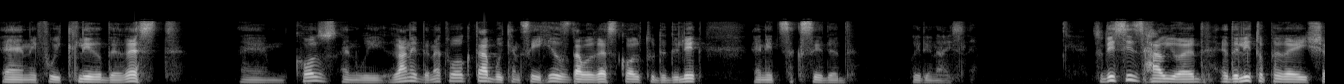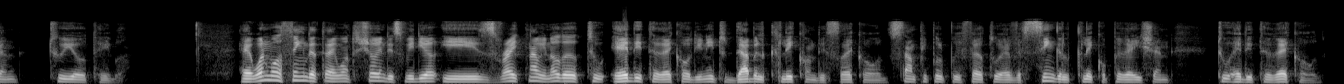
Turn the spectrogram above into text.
And if we clear the REST um, calls and we run it, the network tab, we can see here's our REST call to the delete and it succeeded pretty nicely. So this is how you add a delete operation to your table. Uh, one more thing that I want to show in this video is right now in order to edit a record you need to double click on this record. Some people prefer to have a single click operation to edit a record.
